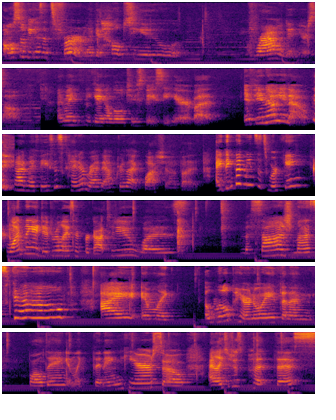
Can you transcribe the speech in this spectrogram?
also because it's firm, like it helps you ground in yourself. I might be getting a little too spacey here, but if you know, you know. God, my face is kind of red after that gua sha, but I think that means it's working. One thing I did realize I forgot to do was massage my scalp. I am like a little paranoid that I'm balding and like thinning here, so I like to just put this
